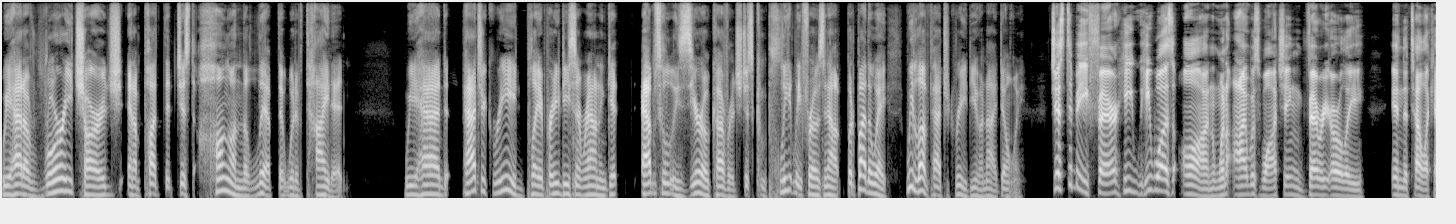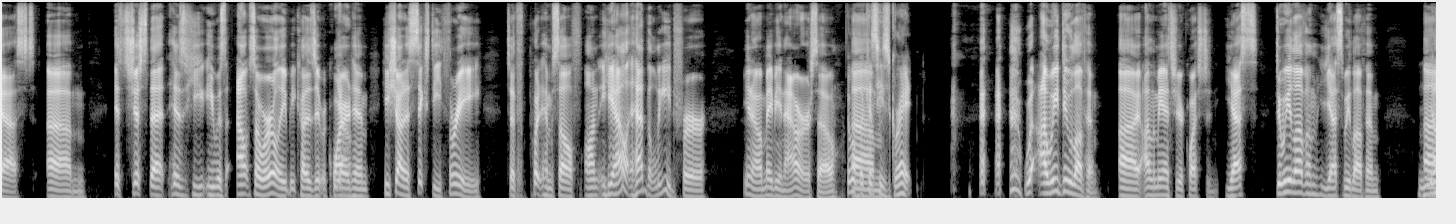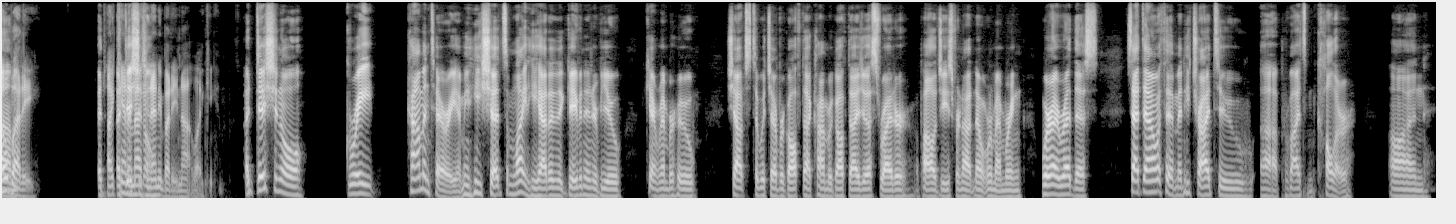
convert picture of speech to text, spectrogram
We had a Rory charge and a putt that just hung on the lip that would have tied it. We had Patrick Reed play a pretty decent round and get absolutely zero coverage, just completely frozen out. But by the way, we love Patrick Reed, you and I, don't we? just to be fair, he he was on when I was watching very early in the telecast. Um, it's just that his he he was out so early because it required him. He shot a sixty three to put himself on. He had the lead for you know maybe an hour or so. Well, because Um, he's great. we, uh, we do love him. Uh, uh, let me answer your question. Yes. Do we love him? Yes, we love him. um, Nobody. Ad- I can't imagine anybody not liking him. additional great commentary. I mean, he shed some light. He had a gave an interview. Can't remember who. Shouts to whichever golf.com or golf digest writer. Apologies for not know remembering where I read this. Sat down with him and he tried to uh, provide some color on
